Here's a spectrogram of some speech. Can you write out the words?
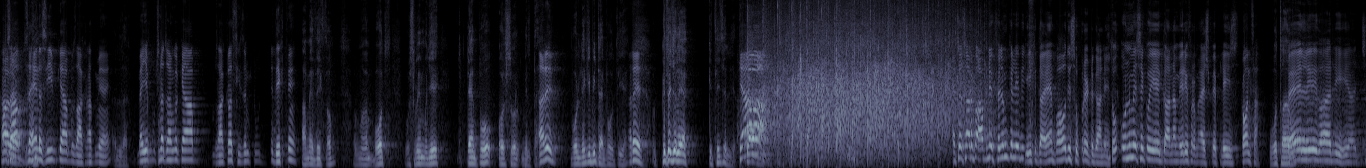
खान साहब जहे नसीब के आप मुज़ाकरात में आए। अल्लाह मैं ये पूछना चाहूँगा क्या आप मुज़ाकरात सीज़न टू देखते हैं? हाँ मैं देखता हूँ। बहुत उसमें मुझे टेंपो और सुर मिलता है। अरे। बोलने की भी टेंपो होती है। अरे। कितने चले कितने चले क्या बात। अच्छा सर आपने फ़िल्म के लिए भी गीत गाए हैं बहुत ही सुपरहिट गाने तो उनमें से कोई एक गाना मेरी फरमाइश पे प्लीज़ कौन सा? वो था पहली बारी अज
